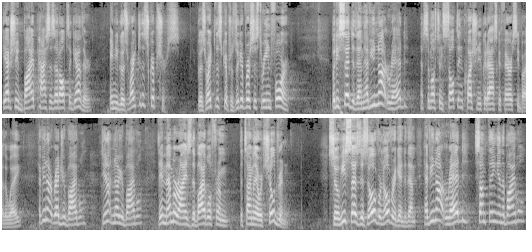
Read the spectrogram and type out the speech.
He actually bypasses that altogether and he goes right to the scriptures. Goes right to the scriptures. Look at verses 3 and 4. But he said to them, Have you not read? That's the most insulting question you could ask a Pharisee, by the way. Have you not read your Bible? Do you not know your Bible? They memorized the Bible from the time they were children. So he says this over and over again to them Have you not read something in the Bible?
